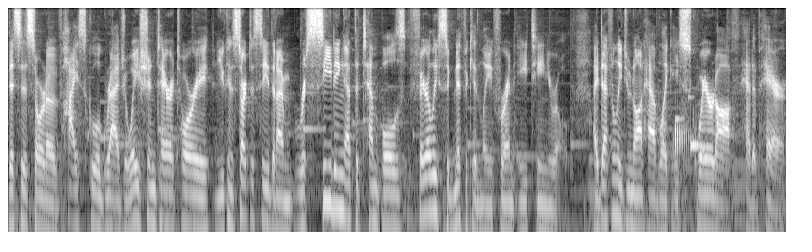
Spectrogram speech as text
This is sort of high school graduation territory. You can start to see that I'm receding at the temples fairly significantly for an 18 year old. I definitely do not have like a squared off head of hair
